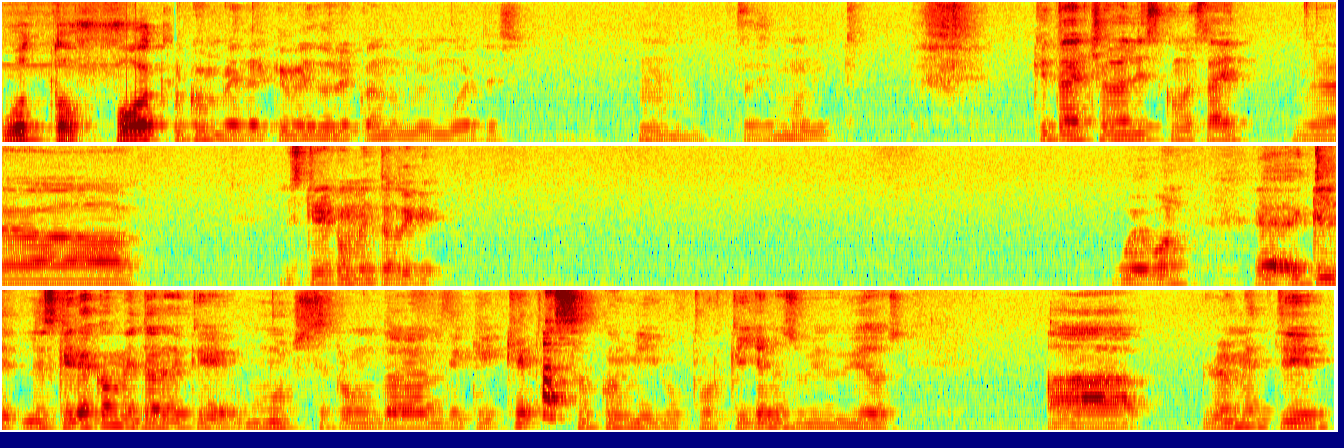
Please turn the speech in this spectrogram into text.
What the fuck? Puedo comprender que me duele cuando me muerdes. Hmm, estás bien bonito. ¿Qué tal, chavales? ¿Cómo estáis? Ah, les quería comentar de que. Huevón. Eh, que les quería comentar de que muchos se preguntarán de que ¿qué pasó conmigo? Porque yo no he subido videos. Ah, realmente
